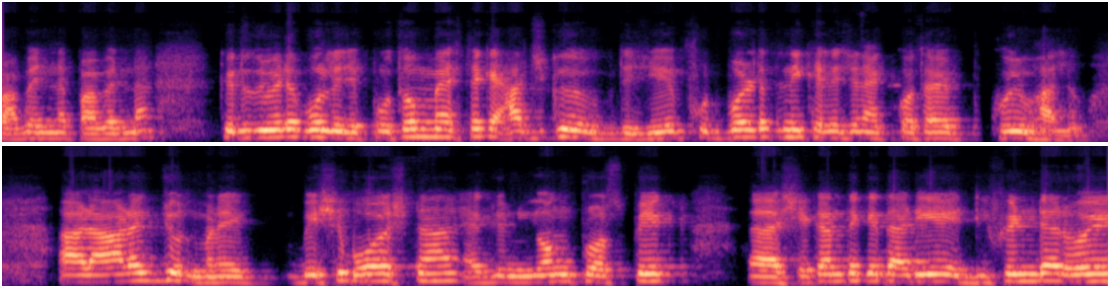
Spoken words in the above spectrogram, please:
পাবেন না পাবেন না। কিন্তু তুমি এটা বললে যে প্রথম ম্যাচ থেকে আজকে যে ফুটবলটা তিনি খেলেছেন এক কথায় খুবই ভালো। আর আরেকজন মানে বেশি বয়স না একজন ইয়ং প্রসপেক্ট সেখান থেকে দাঁড়িয়ে ডিফেন্ডার হয়ে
